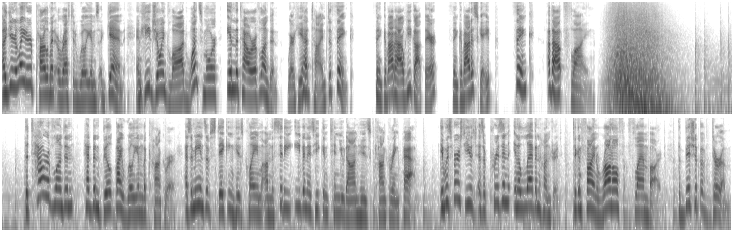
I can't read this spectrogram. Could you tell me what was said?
A year later, Parliament arrested Williams again, and he joined Laud once more in the Tower of London, where he had time to think. Think about how he got there, think about escape, think about flying. The Tower of London had been built by William the Conqueror as a means of staking his claim on the city even as he continued on his conquering path. It was first used as a prison in 1100 to confine Ranulph Flambard, the Bishop of Durham,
